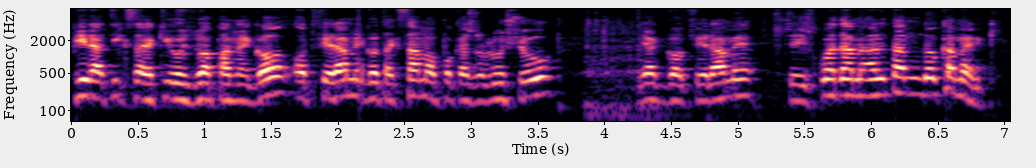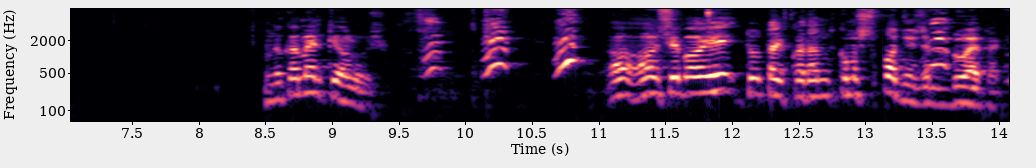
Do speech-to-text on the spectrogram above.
Piratixa jakiegoś złapanego. Otwieramy go tak samo, pokażę Lusiu, jak go otwieramy. Czyli wkładamy, ale tam do kamerki. Do kamerki, Oluś. O, on się boi. Tutaj wkładamy, tylko musisz podnieść, żeby był efekt.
